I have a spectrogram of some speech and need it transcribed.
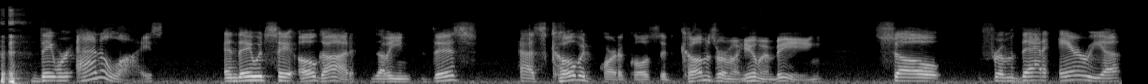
they were analyzed, and they would say, "Oh God, I mean, this has COVID particles that comes from a human being, so from that area,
